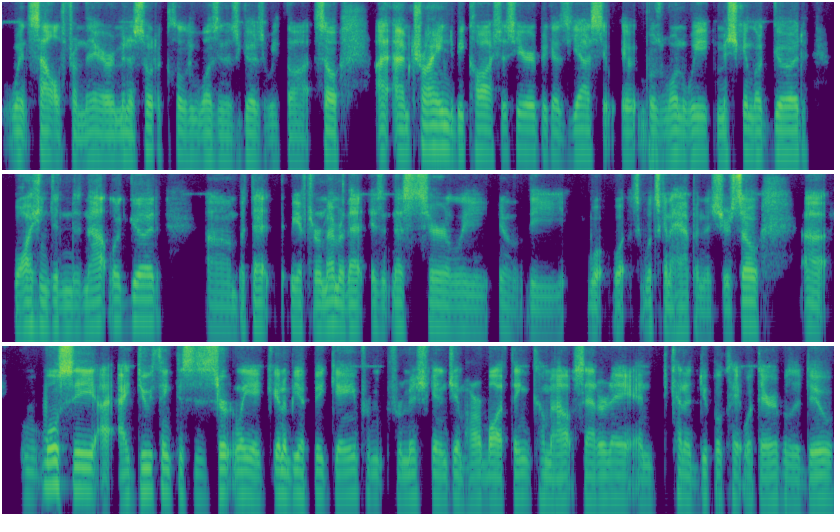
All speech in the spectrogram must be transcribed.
went south from there. Minnesota clearly wasn't as good as we thought. So I, am trying to be cautious here because yes, it, it, was one week. Michigan looked good. Washington did not look good. Um, but that we have to remember that isn't necessarily you know the what, what's what's going to happen this year. So uh, we'll see. I, I, do think this is certainly going to be a big game for for Michigan and Jim Harbaugh if they come out Saturday and kind of duplicate what they're able to do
